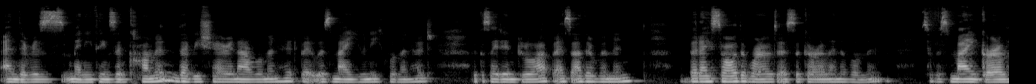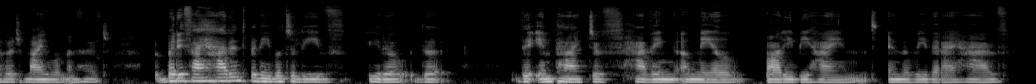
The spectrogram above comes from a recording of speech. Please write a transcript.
and there is many things in common that we share in our womanhood. But it was my unique womanhood because I didn't grow up as other women but I saw the world as a girl and a woman. So it was my girlhood, my womanhood. But if I hadn't been able to leave, you know, the the impact of having a male body behind in the way that I have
